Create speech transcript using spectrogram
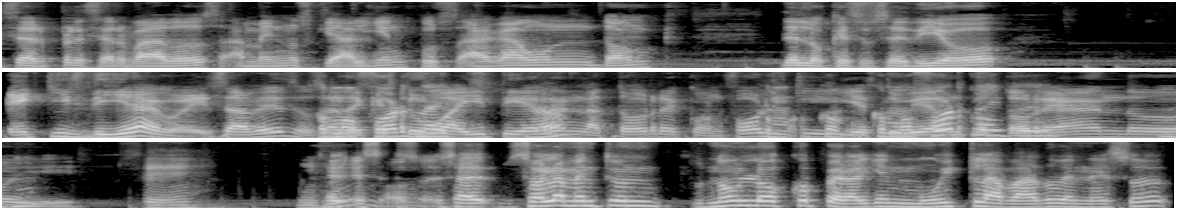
ser preservados a menos que alguien, pues, haga un dump de lo que sucedió X día, güey, ¿sabes? O sea, de que Fortnite, estuvo ahí tierra ¿no? en la torre con Forky como- y estuvieron Fortnite, cotorreando y... Sí. Es- o sea, solamente un, no un loco, pero alguien muy clavado en eso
